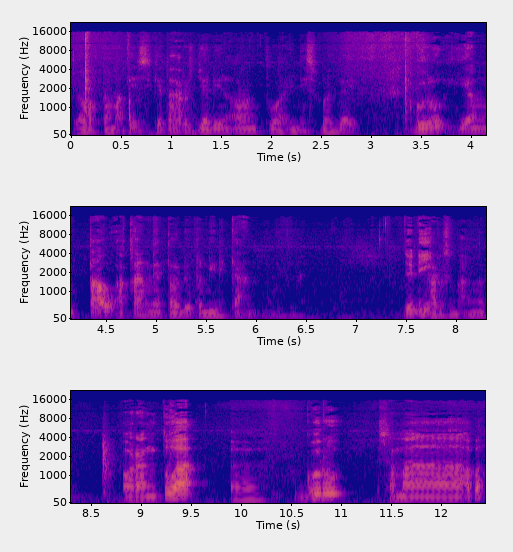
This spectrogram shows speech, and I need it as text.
ya otomatis kita harus jadiin orang tua ini sebagai guru yang tahu akan metode pendidikan gitu. jadi harus banget orang tua eh, guru sama apa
